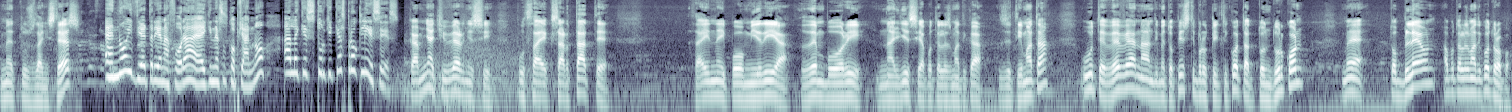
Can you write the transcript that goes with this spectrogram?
με τους δανειστές. Ενώ ιδιαίτερη αναφορά έγινε στο Σκοπιανό αλλά και στις τουρκικές προκλήσεις. Καμιά κυβέρνηση που θα εξαρτάται, θα είναι υπομοιρία, δεν μπορεί να λύσει αποτελεσματικά ζητήματα, ούτε βέβαια να αντιμετωπίσει την προκλητικότητα των Τούρκων με τον πλέον αποτελεσματικό τρόπο.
